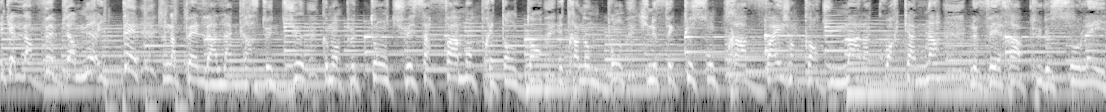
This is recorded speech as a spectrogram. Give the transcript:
et qu'elle l'avait bien mérité. J'en appelle à la grâce de Dieu. Comment peut-on tuer sa femme en prétendant être un homme bon qui ne fait que son travail? J'ai encore du mal à croire qu'Anna ne verra plus le soleil,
